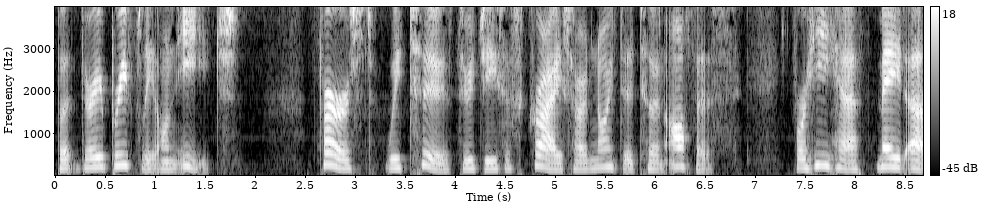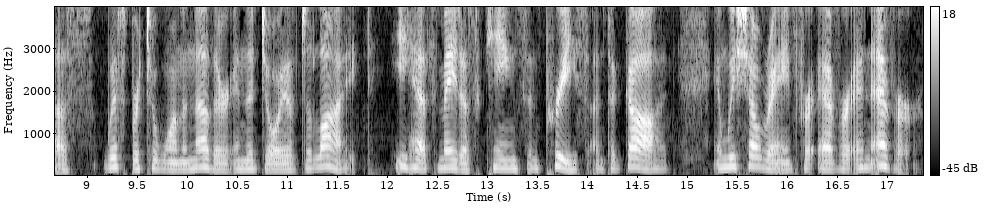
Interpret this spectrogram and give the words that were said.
but very briefly on each. First, we too, through Jesus Christ, are anointed to an office, for he hath made us whisper to one another in the joy of delight. He hath made us kings and priests unto God, and we shall reign for ever and ever.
